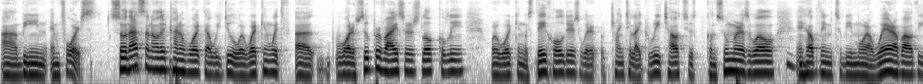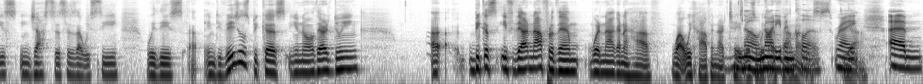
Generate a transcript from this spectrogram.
uh, being enforced so that's another kind of work that we do. We're working with uh, water supervisors locally. We're working with stakeholders. We're trying to like reach out to consumers as well mm-hmm. and help them to be more aware about these injustices that we see with these uh, individuals because you know they're doing. Uh, because if they are not for them, we're not gonna have what we have in our tables. No, not even families. close. Right. Yeah. Um,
